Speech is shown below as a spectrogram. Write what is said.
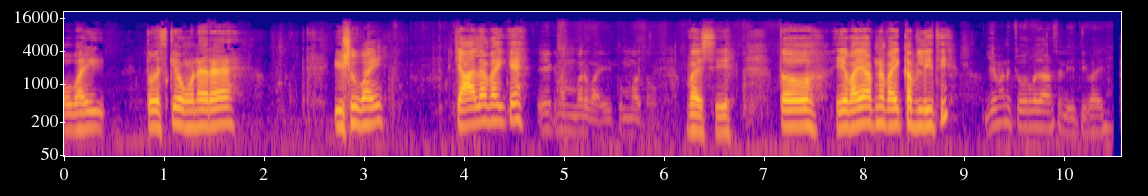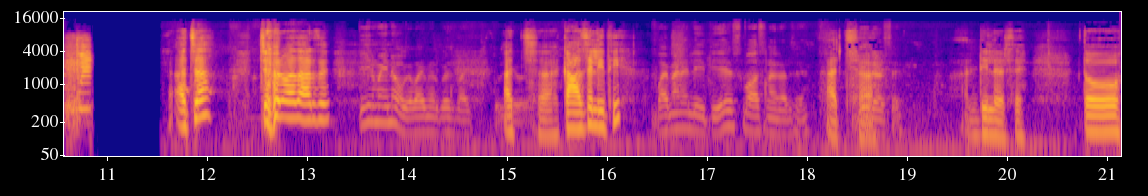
O भाई तो इसके ओनर है ईशु भाई। क्या हाल है भाई के? एक नंबर भाई तुम बताओ। बस ये तो ये भाई आपने बाइक कब ली थी? ये मैंने चोर बाज़ार से ली थी भाई। अच्छा चोर बाज़ार से? तीन महीने हो गए भाई मेरे को इस बाइक अच्छा कहाँ से ली थी? भाई मैंने ली थी सुभाष नगर से अच्छा। डीलर से। डीलर से। तो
